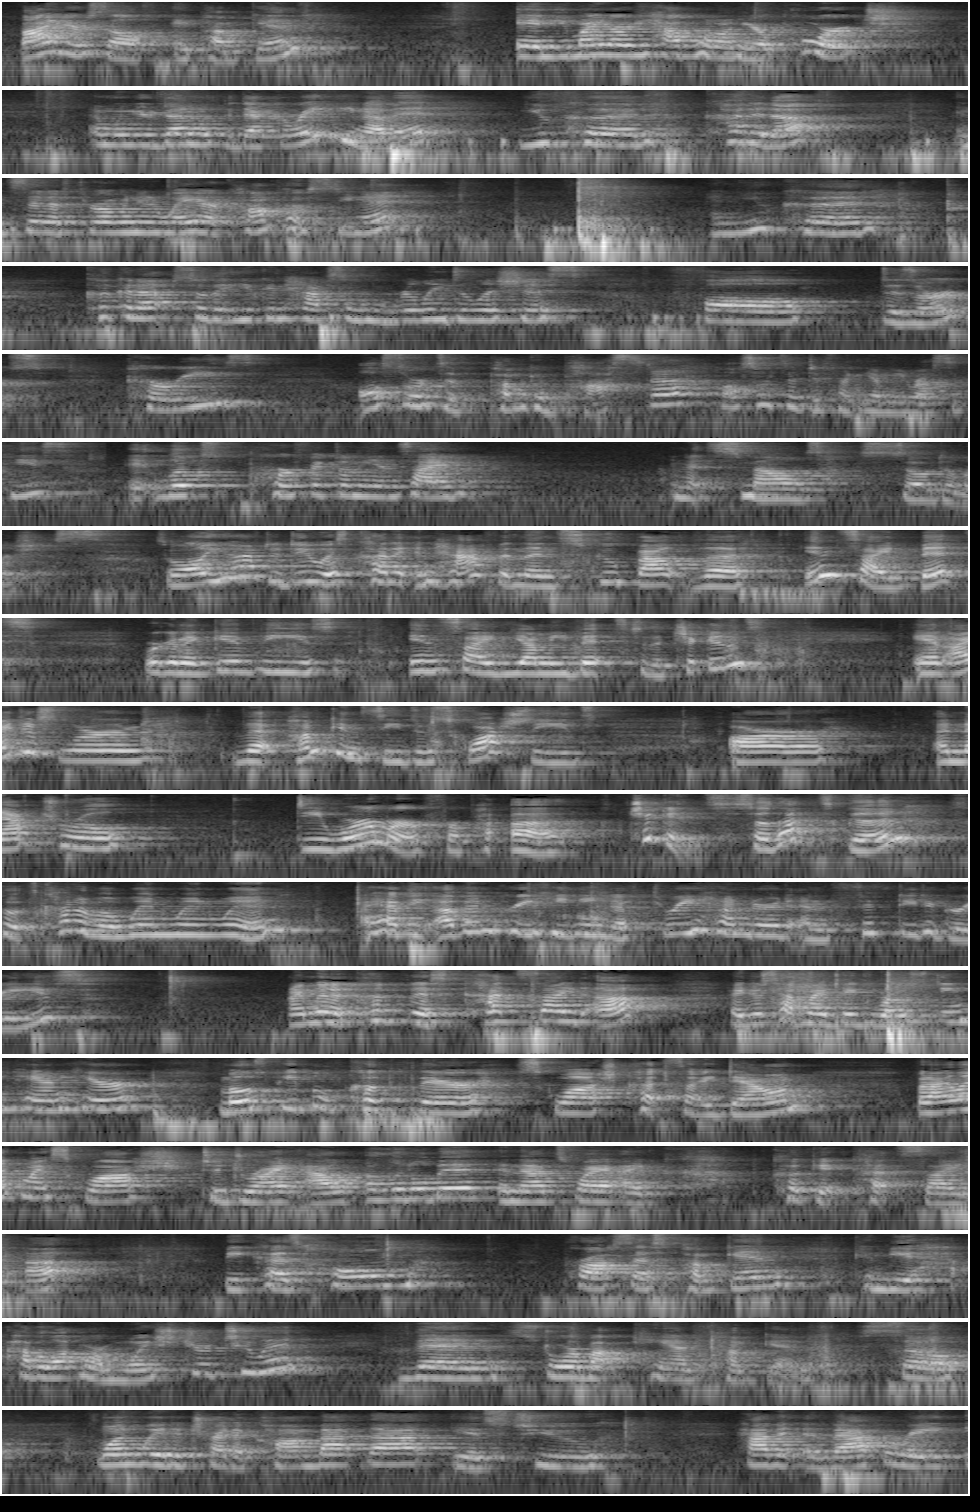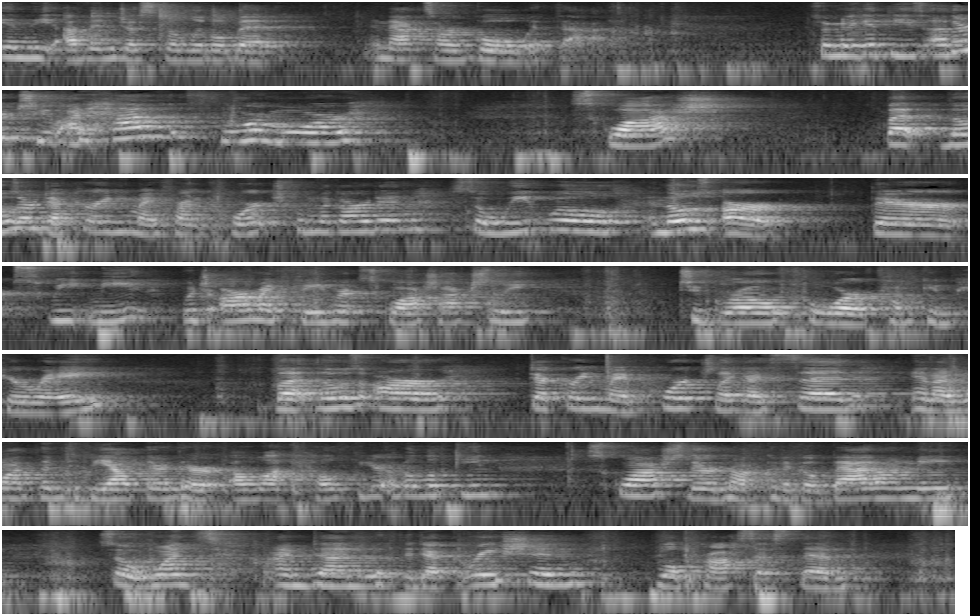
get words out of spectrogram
buy yourself a pumpkin And you might already have one on your porch. And when you're done with the decorating of it, you could cut it up instead of throwing it away or composting it. And you could cook it up so that you can have some really delicious fall desserts, curries, all sorts of pumpkin pasta, all sorts of different yummy recipes. It looks perfect on the inside and it smells so delicious. So all you have to do is cut it in half and then scoop out the inside bits. We're gonna give these inside yummy bits to the chickens. And I just learned that pumpkin seeds and squash seeds are a natural dewormer for uh, chickens. So that's good. So it's kind of a win-win-win. I have the oven preheating to 350 degrees. I'm gonna cook this cut side up. I just have my big roasting pan here. Most people cook their squash cut side down, but I like my squash to dry out a little bit, and that's why I cook it cut side up, because home processed pumpkin can be have a lot more moisture to it than store-bought canned pumpkin. So one way to try to combat that is to have it evaporate in the oven just a little bit. And that's our goal with that. So I'm gonna get these other two. I have four more squash, but those are decorating my front porch from the garden. So we will, and those are their sweet meat, which are my favorite squash actually to grow for pumpkin puree. But those are decorating my porch, like I said, and I want them to be out there. They're a lot healthier of a looking squash. They're not gonna go bad on me. So once I'm done with the decoration, we'll process them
